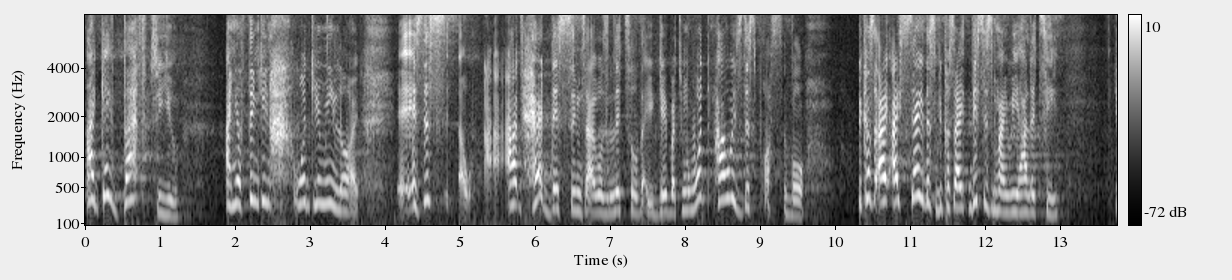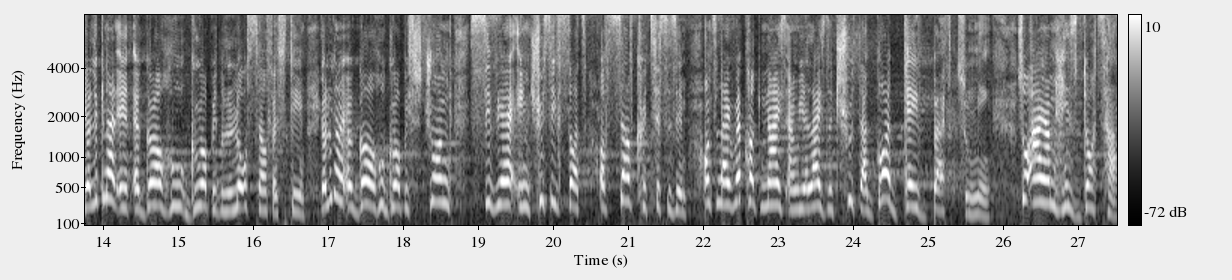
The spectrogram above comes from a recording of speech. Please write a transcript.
I gave birth to you. And you're thinking, ah, what do you mean, Lord? Is this, I've heard this since I was little that you gave birth to me. What, how is this possible? Because I, I say this because I, this is my reality. You're looking at a, a, girl who grew up with low self esteem. You're looking at a girl who grew up with strong, severe, intrusive thoughts of self criticism until I recognized and realized the truth that God gave birth to me. So I am his daughter.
